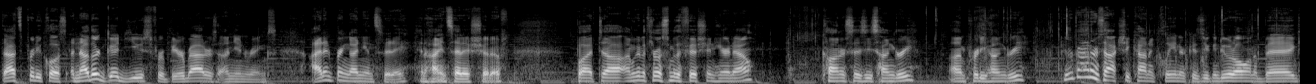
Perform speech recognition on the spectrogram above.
That's pretty close. Another good use for beer batter is onion rings. I didn't bring onions today. In hindsight, I should have. But uh, I'm gonna throw some of the fish in here now. Connor says he's hungry. I'm pretty hungry. Beer batter is actually kind of cleaner because you can do it all in a bag.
